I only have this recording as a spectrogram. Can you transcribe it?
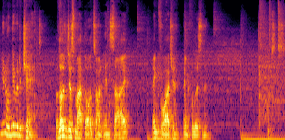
you know, give it a chance. But those are just my thoughts on Inside. Thank you for watching. Thank you for listening. Peace.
